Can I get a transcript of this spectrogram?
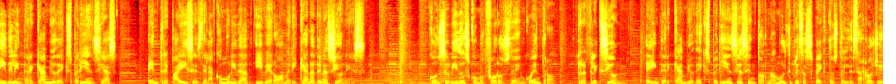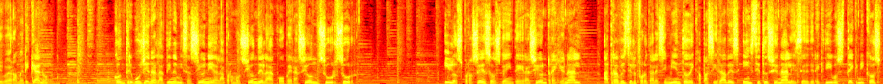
y del intercambio de experiencias entre países de la Comunidad Iberoamericana de Naciones. Concebidos como foros de encuentro, reflexión e intercambio de experiencias en torno a múltiples aspectos del desarrollo iberoamericano, contribuyen a la dinamización y a la promoción de la cooperación sur-sur y los procesos de integración regional a través del fortalecimiento de capacidades institucionales de directivos técnicos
